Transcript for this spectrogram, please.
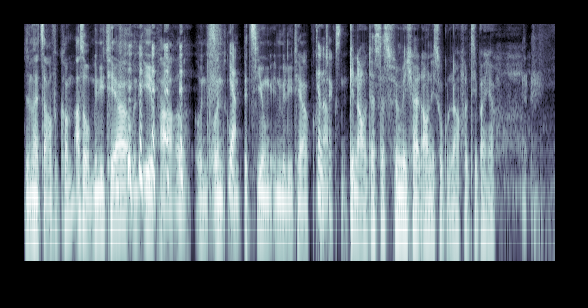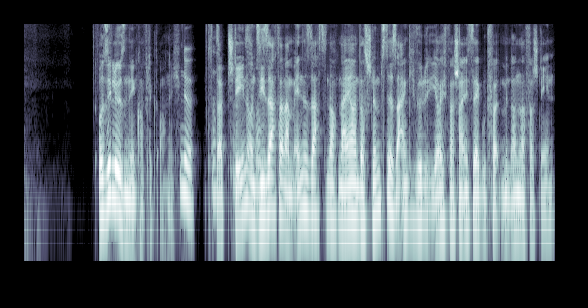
Sind wir jetzt darauf gekommen? Achso, Militär und Ehepaare und, und, ja. und Beziehungen in Militärkontexten. Genau. genau, das ist für mich halt auch nicht so gut nachvollziehbar hier. Und sie lösen den Konflikt auch nicht. Nö. Das bleibt stehen und sie sagt dann am Ende, sagt sie noch, naja, und das Schlimmste ist, eigentlich würdet ihr euch wahrscheinlich sehr gut miteinander verstehen.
